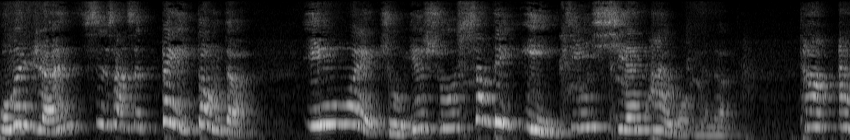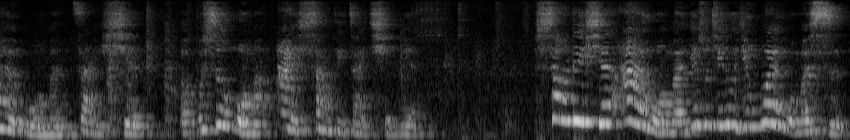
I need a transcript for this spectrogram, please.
我们人事实上是被动的。因为主耶稣，上帝已经先爱我们了，他爱我们在先，而不是我们爱上帝在前面。上帝先爱我们，耶稣基督已经为我们死，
